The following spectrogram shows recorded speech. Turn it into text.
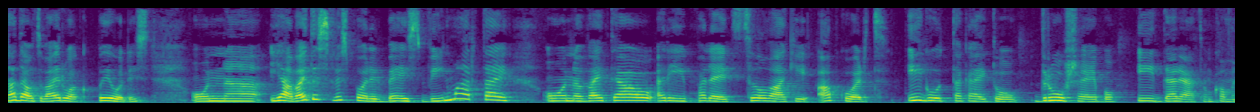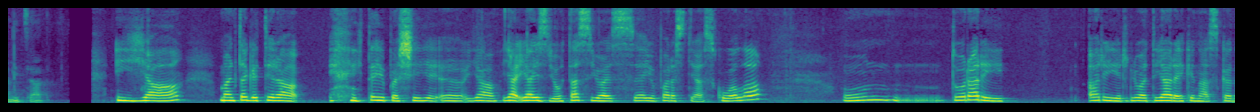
nedaudz vairāk pildis. Un, jā, vai tas vispār ir bijis vienmēr tai, un vai tev arī palīdz cilvēki apkort, iegūt tā kā tu drošību, īt, darīt un komunicēt? Jā, man tagad ir Te īpaši jā, jā, jāizjūt tas, jo es eju parastajā skolā. Tur arī, arī ir ļoti jārēķinās, ka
